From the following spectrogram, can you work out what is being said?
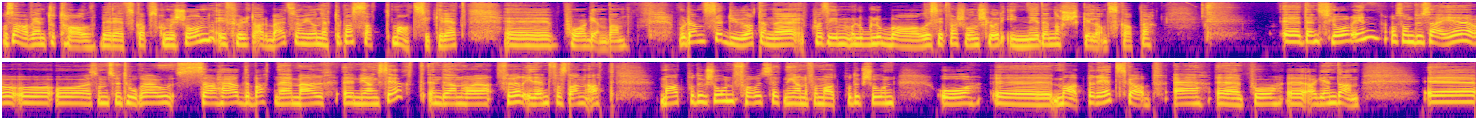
Og så har vi en totalberedskapskommisjon i fullt arbeid som jo nettopp har satt matsikkerhet eh, på agendaen. Hvordan ser du at denne si, globale situasjonen slår inn i det norske landskapet? Eh, den slår inn, og som du sier, og, og, og som Svein Tore sa her, debatten er mer eh, nyansert enn det den var før, i den forstand at matproduksjon, forutsetningene for matproduksjon og eh, matberedskap er eh, på eh, agendaen. Eh,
